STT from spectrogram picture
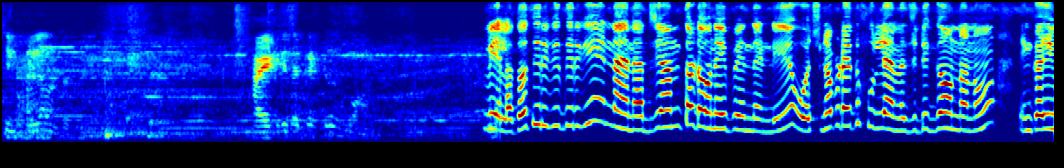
సింపుల్గా ఉంటుంది. హైట్కి తగ్గట్టు బాగుంటుంది. వీళ్ళతో తిరిగి తిరిగి నా ఎనర్జీ అంతా డౌన్ అయిపోయిందండి. వచ్చినప్పుడు అయితే ఫుల్ ఎనర్జెటిక్గా ఉన్నాను. ఇంకా ఈ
